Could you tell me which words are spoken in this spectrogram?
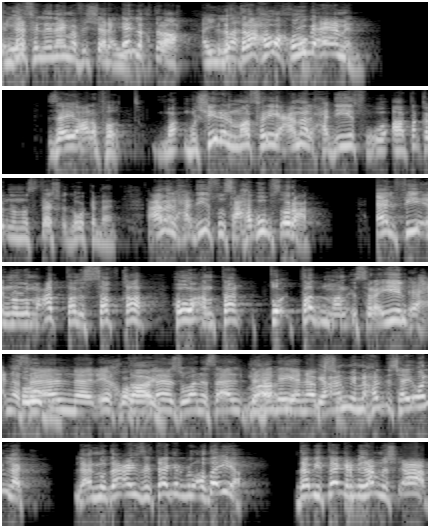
الناس اللي نايمة في الشارع. أيوة. إيه الاقتراح؟ أيوة. الاقتراح هو خروج آمن. زي عرفات. مشير المصري عمل حديث وأعتقد إنه استشهد هو كمان. عمل حديث وسحبوه بسرعة. قال فيه إنه اللي معطل الصفقة هو أن تضمن إسرائيل إحنا خروجه. سألنا الإخوة في طيب. حماس وأنا سألت هنية نفسه يا عم ما حدش هيقول لك لأنه ده عايز يتاجر بالقضية. ده بيتاجر بدم الشعب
